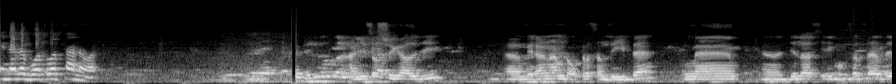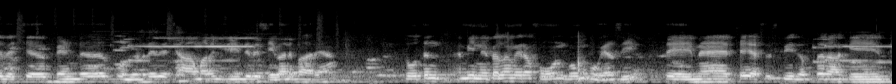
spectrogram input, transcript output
ਇਹਨਾਂ ਦਾ ਬਹੁਤ ਬਹੁਤ ਧੰਨਵਾਦ। ਹਾਂਜੀ ਸਤਿ ਸ਼੍ਰੀ ਅਕਾਲ ਜੀ। ਮੇਰਾ ਨਾਮ ਡਾਕਟਰ ਸੰਦੀਪ ਹੈ। ਮੈਂ ਜ਼ਿਲ੍ਹਾ ਸ੍ਰੀ ਮੁਕਤਸਰ ਸਾਹਿਬ ਦੇ ਵਿੱਚ, ਪਿੰਡ ਭੁੱਲੜ ਦੇ ਵਿੱਚ ਆਮ ਆਦਮੀ ਕਲੀਨਿਕ ਦੇ ਵਿੱਚ ਸੇਵਾ ਨਿਭਾ ਰਿਹਾ। ਦੋ ਤਿੰਨ ਮਹੀਨੇ ਪਹਿਲਾਂ ਮੇਰਾ ਫੋਨ ਗੁੰਮ ਹੋ ਗਿਆ ਸੀ ਤੇ ਮੈਂ ਇੱਥੇ ਐਸਐਸਪੀ ਦਫ਼ਤਰ ਆ ਕੇ ਇੱਕ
